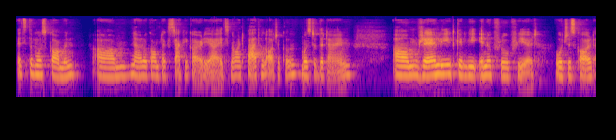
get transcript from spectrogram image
it's the most common um, narrow complex tachycardia. It's not pathological most of the time. Um, rarely it can be inappropriate, which is called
